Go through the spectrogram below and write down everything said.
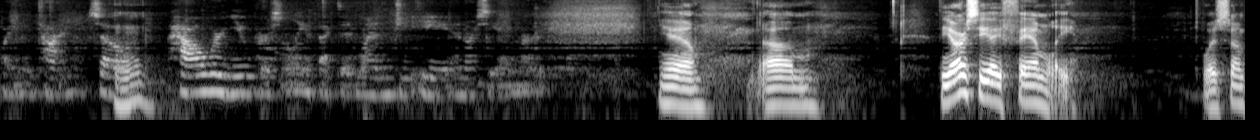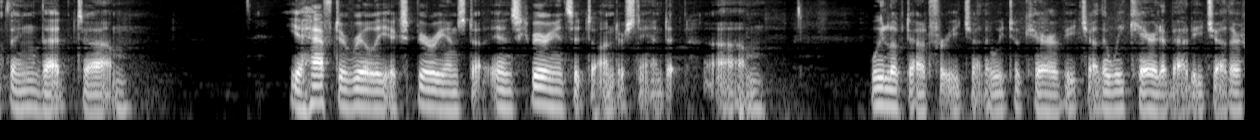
quite a time. So, Mm-hmm. how were you personally affected when GE and RCA merged? Yeah. Um, the RCA family was something that um, you have to really experience, to, experience it to understand it. Um, we looked out for each other. We took care of each other. We cared about each other.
